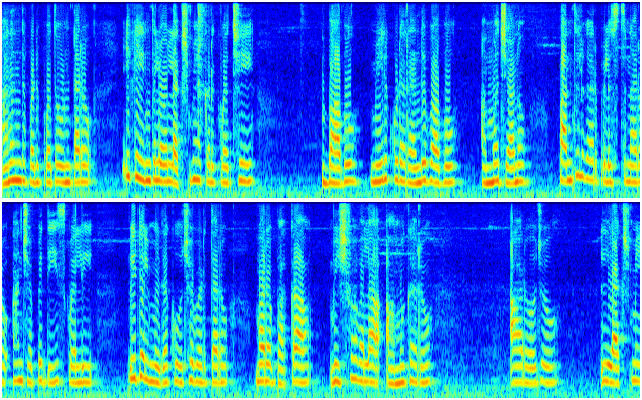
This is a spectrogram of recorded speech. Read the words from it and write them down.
ఆనందపడిపోతూ ఉంటారు. ఇక ఇందులో లక్ష్మి అక్కడికి వచ్చి బాబు మీరు కూడా రండి బాబు. అమ్మ జాను పంతులు గారు పిలుస్తున్నారు అని చెప్పి తీసుకువెళ్ళి పీటల మీద కూర్చోబెడతారు. మరో పక్క విశ్వ అమ్మగారు ఆ రోజు లక్ష్మి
